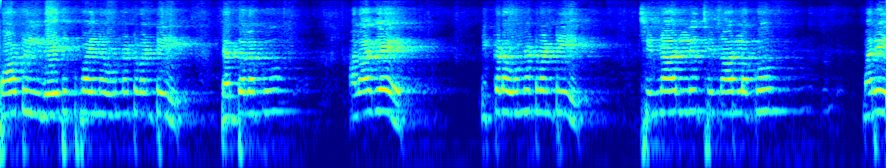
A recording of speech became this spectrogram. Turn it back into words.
పాటు ఈ వేదిక పైన ఉన్నటువంటి పెద్దలకు అలాగే ఇక్కడ ఉన్నటువంటి చిన్నారులు చిన్నారులకు మరి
